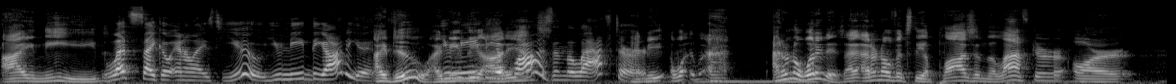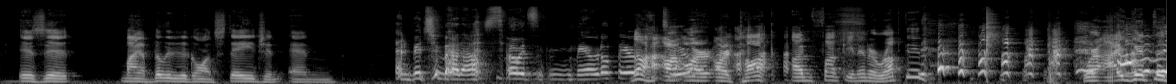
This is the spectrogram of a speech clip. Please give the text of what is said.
I need. Let's psychoanalyze you. You need the audience. I do. I you need, need, the, the, audience. applause and the laughter. I need. What, I don't know what it is. I, I don't know if it's the applause and the laughter, or is it my ability to go on stage and and and bitch about us, so it's marital therapy no, our, our talk unfucking interrupted. Where I get to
